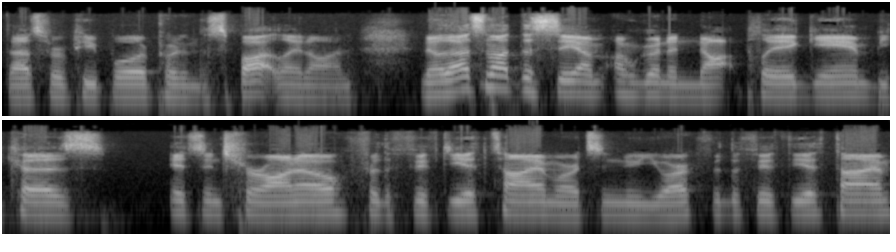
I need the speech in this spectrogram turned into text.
That's where people are putting the spotlight on. Now, that's not to say I'm, I'm going to not play a game because it's in Toronto for the 50th time or it's in New York for the 50th time.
